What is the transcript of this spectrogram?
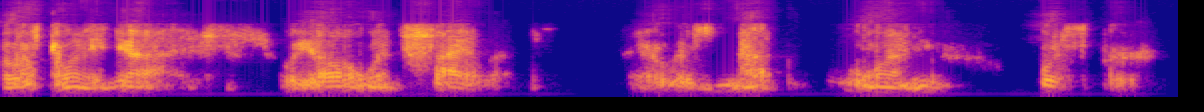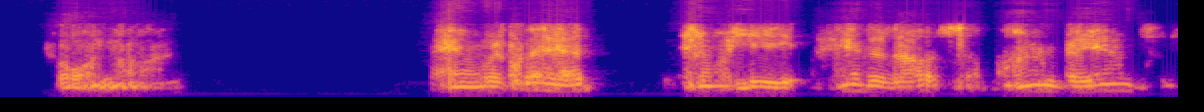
those 20 guys, we all went silent. There was not one whisper going on. And with that, you know, he handed out some armbands and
